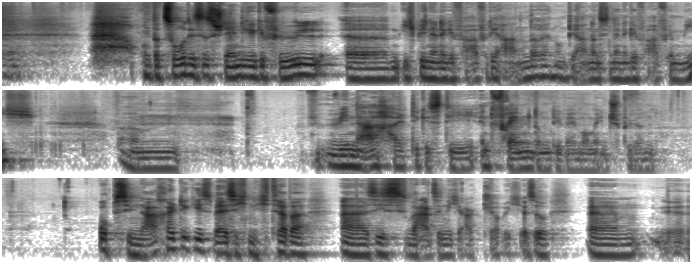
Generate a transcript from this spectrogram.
ja. Und dazu dieses ständige Gefühl, äh, ich bin eine Gefahr für die anderen und die anderen sind eine Gefahr für mich. Ähm, wie nachhaltig ist die Entfremdung, die wir im Moment spüren? Ob sie nachhaltig ist, weiß ich nicht, aber äh, sie ist wahnsinnig arg, glaube ich. Also ähm, äh,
